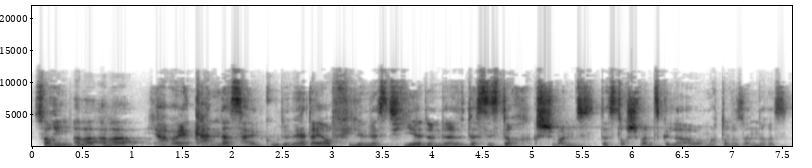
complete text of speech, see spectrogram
Sorry, aber, aber Ja, aber er kann das halt gut und er hat da ja auch viel investiert und also das ist doch Schwanz, das ist doch Schwanzgelaber, mach doch was anderes.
